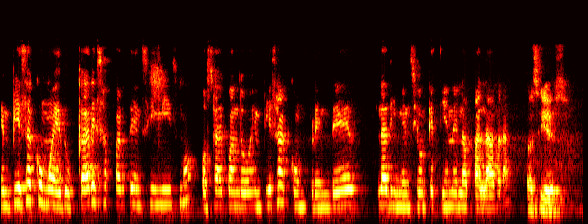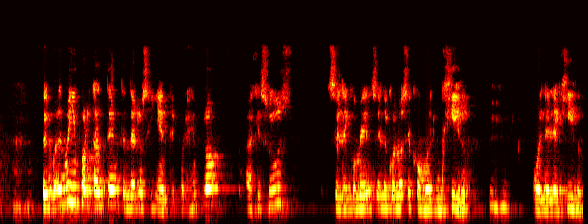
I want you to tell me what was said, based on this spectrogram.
empieza como a educar esa parte en sí mismo, o sea, cuando empieza a comprender la dimensión que tiene la palabra. Así es. Es, es muy importante entender lo siguiente. Por ejemplo, a Jesús se le, come- se le conoce como el ungido o el elegido.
